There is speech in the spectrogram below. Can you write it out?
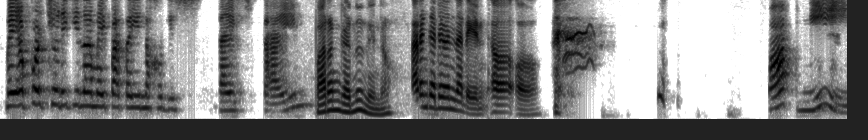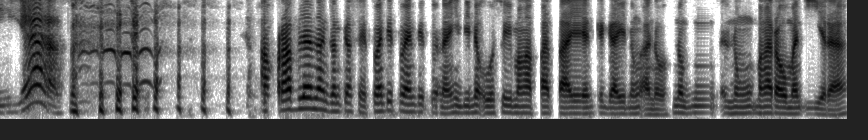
may opportunity na may patayin ako this lifetime. Parang ganun eh, no? Parang ganoon na rin. Oo. Fuck me. Yes. Ang problem lang dyan kasi 2022 na hindi na uso yung mga patayan kagaya nung ano, nung, nung mga Roman era.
